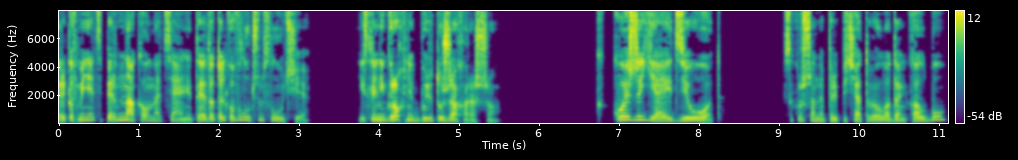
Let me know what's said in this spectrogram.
Риков меня теперь на кол натянет, и это только в лучшем случае. Если не грохнет, будет уже хорошо. Какой же я идиот! Сокрушенно припечатываю ладонь к лбу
